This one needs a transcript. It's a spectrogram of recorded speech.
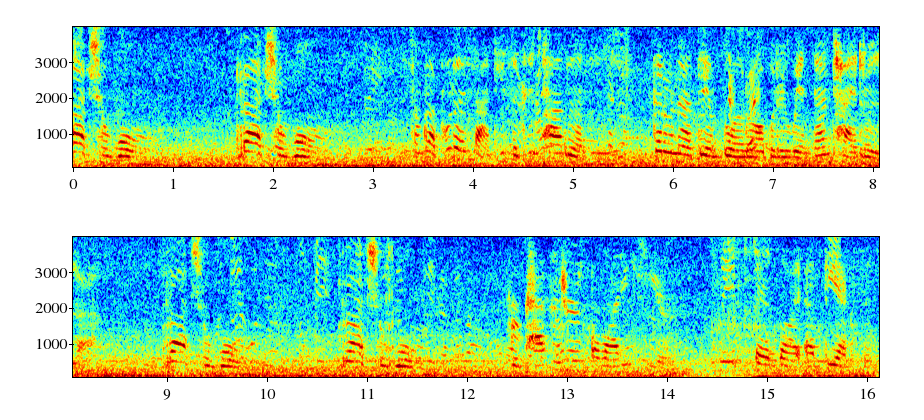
ราชวงศ์ราชวงศ์สำหรับผู้โดยสารที่จะขึ้นท่าเรือนี้กรุณาเตรียมตัวรอบริเวณด้านท้ายเรือ ราชวงศ์ราชวงศ์ For passengers alighting here please stand by at the exit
